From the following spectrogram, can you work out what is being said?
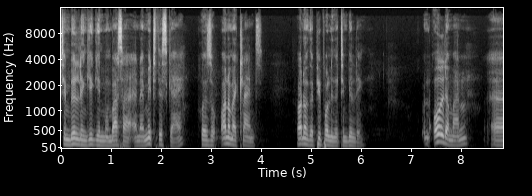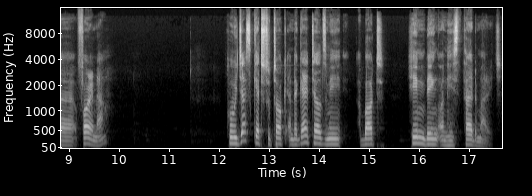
team building gig in Mombasa, and I meet this guy who is one of my clients, one of the people in the team building. An older man, uh, foreigner, who we just get to talk, and the guy tells me about him being on his third marriage.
